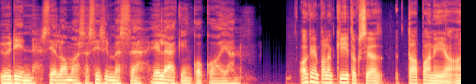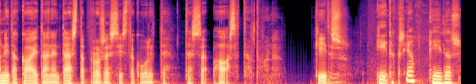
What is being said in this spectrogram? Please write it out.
ydin siellä omassa sisimmässä elääkin koko ajan. Oikein paljon kiitoksia Tapani ja Anita Kaitainen tästä prosessista, kun olitte tässä haastateltavana. Kiitos. Kiitoksia. Kiitos.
